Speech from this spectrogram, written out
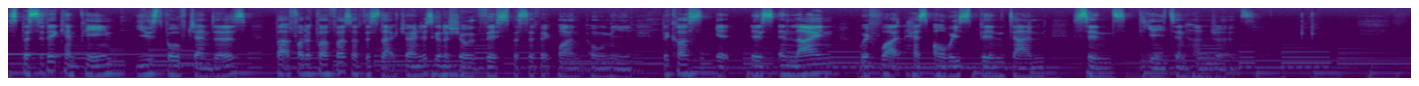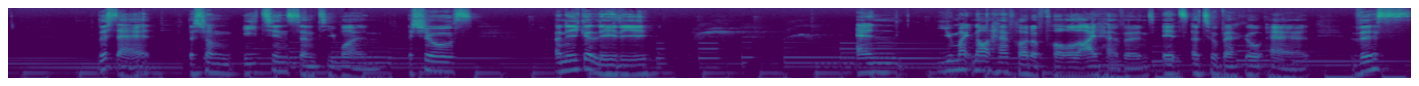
specific campaign used both genders, but for the purpose of this lecture, I'm just going to show this specific one only because it is in line with what has always been done since the 1800s. This ad is from 1871. It shows a naked lady and you might not have heard of Pearl, I haven't. It's a tobacco ad. This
